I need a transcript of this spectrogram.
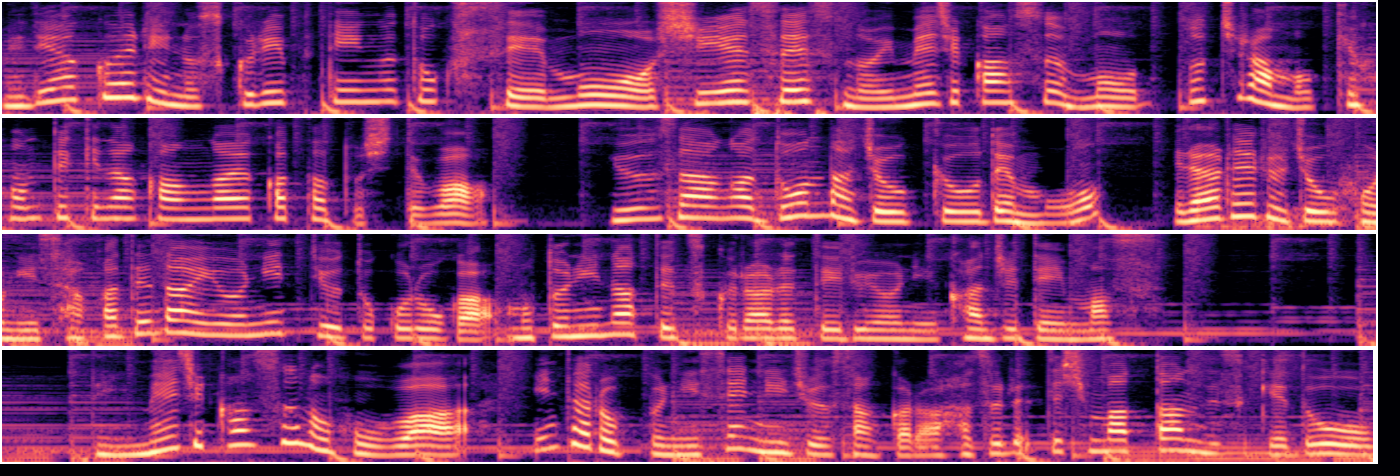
メディアクエリのスクリプティング特性も CSS のイメージ関数もどちらも基本的な考え方としてはユーザーがどんな状況でも得られる情報に差が出ないようにっていうところが元になって作られているように感じています。でイメージ関数の方はインタロップ2023から外れてしまったんですけど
